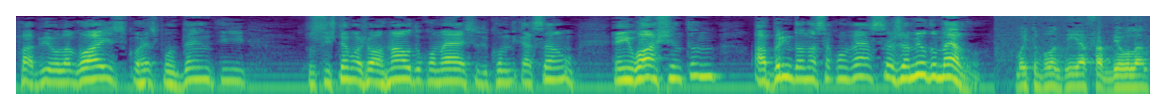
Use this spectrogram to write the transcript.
Fabiola Góes, correspondente do Sistema Jornal do Comércio de Comunicação em Washington, abrindo a nossa conversa, Jamildo Melo. Muito bom dia, Fabiola.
